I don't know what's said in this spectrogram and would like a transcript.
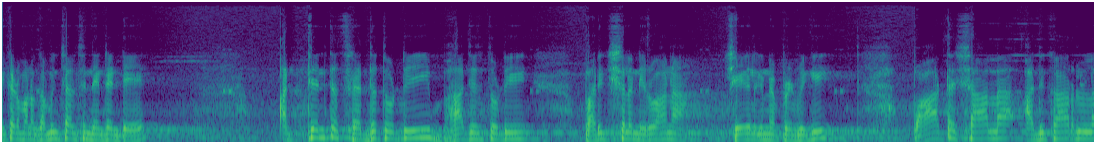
ఇక్కడ మనం గమనించాల్సింది ఏంటంటే అత్యంత శ్రద్ధతోటి బాధ్యతతోటి పరీక్షల నిర్వహణ చేయగలిగినప్పటికీ పాఠశాల అధికారుల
